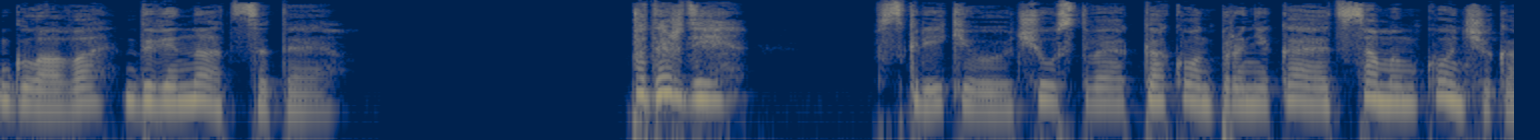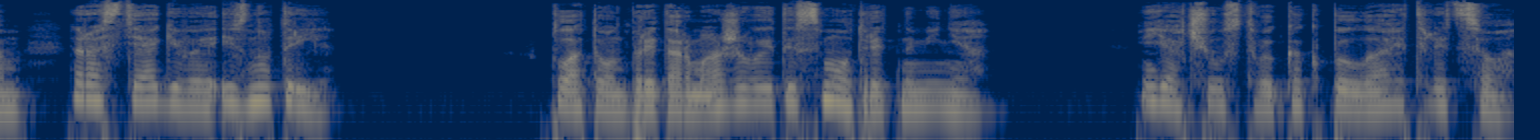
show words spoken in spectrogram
Глава двенадцатая «Подожди!» Вскрикиваю, чувствуя, как он проникает самым кончиком, растягивая изнутри. Платон притормаживает и смотрит на меня. Я чувствую, как пылает лицо.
